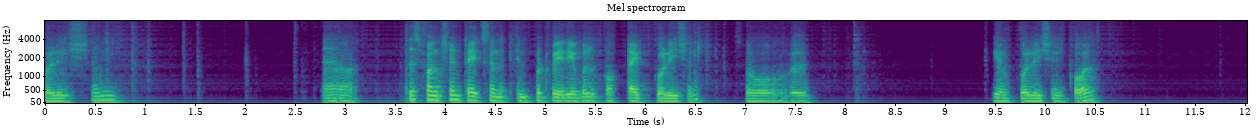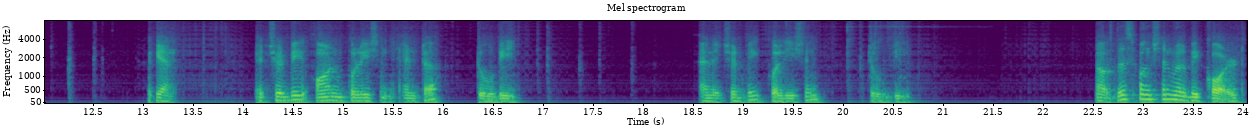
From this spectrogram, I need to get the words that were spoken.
collision uh, this function takes an input variable of type collision so we'll give collision call. Again it should be on collision enter 2d and it should be collision 2d now this function will be called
